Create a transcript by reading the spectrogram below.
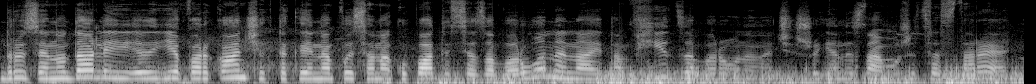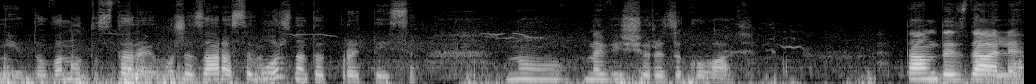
Друзі, ну далі є парканчик, такий написано купатися заборонено, і там вхід заборонено, чи що я не знаю, може це старе? Ні, то воно то старе. Може зараз і можна тут пройтися. Ну навіщо ризикувати? Там десь далі,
